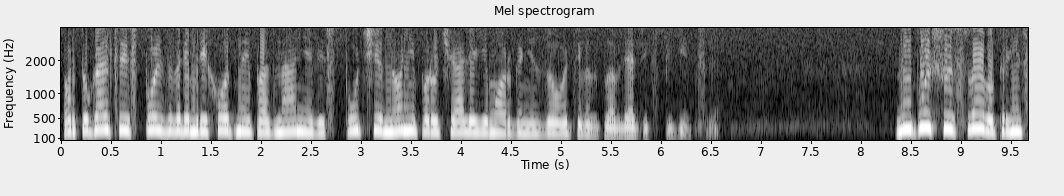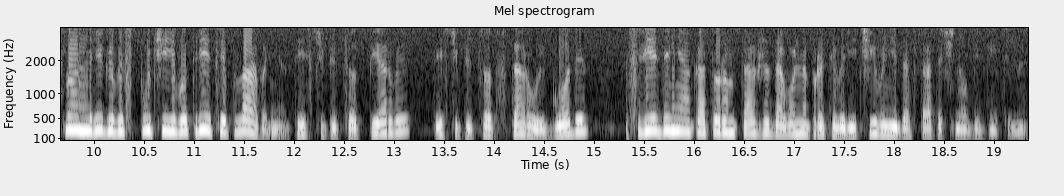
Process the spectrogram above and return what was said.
Португальцы использовали мореходные познания Веспуччи, но не поручали ему организовывать и возглавлять экспедиции. Наибольшую славу принесло Америго Веспуччи его третье плавание 1501-1502 годы, сведения о котором также довольно противоречивы и недостаточно убедительны.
